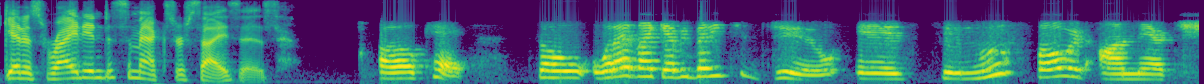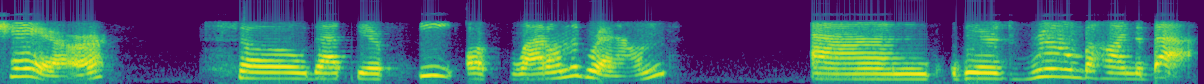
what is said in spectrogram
get us right into some exercises? Okay. So, what I'd like everybody to do is to move forward on their chair so that their feet are flat on the ground and there's room behind the back.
